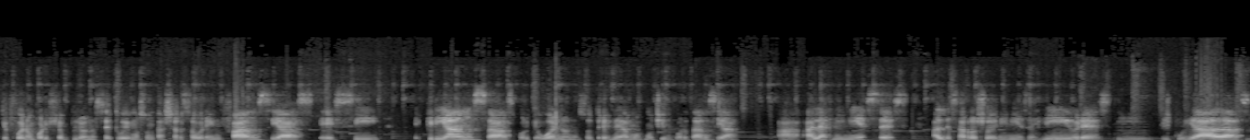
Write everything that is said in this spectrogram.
que fueron, por ejemplo, no sé, tuvimos un taller sobre infancias, ESI, crianzas, porque bueno, nosotros le damos mucha importancia a, las niñeces, al desarrollo de niñeces libres y, cuidadas.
